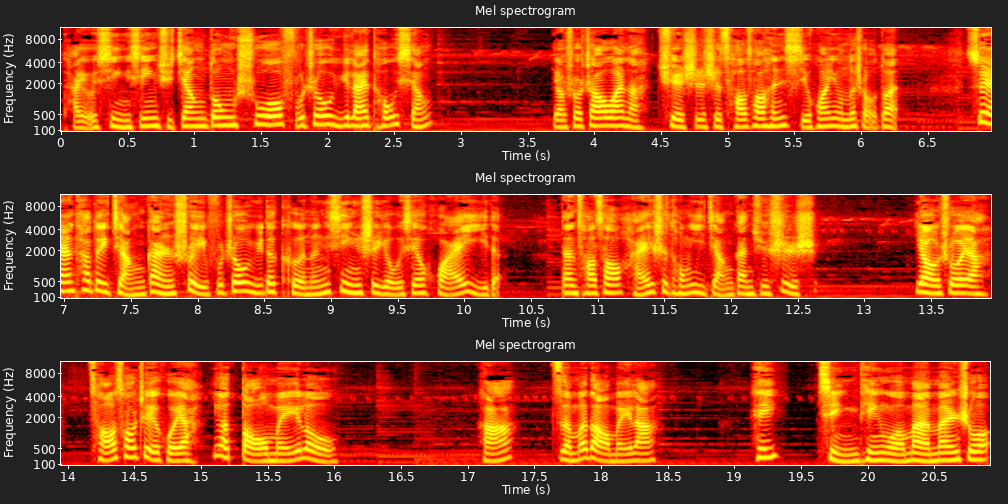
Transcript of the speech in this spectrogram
他有信心去江东说服周瑜来投降。要说招安呢，确实是曹操很喜欢用的手段。虽然他对蒋干说服周瑜的可能性是有些怀疑的，但曹操还是同意蒋干去试试。要说呀，曹操这回啊要倒霉喽！啊，怎么倒霉啦？嘿，请听我慢慢说。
